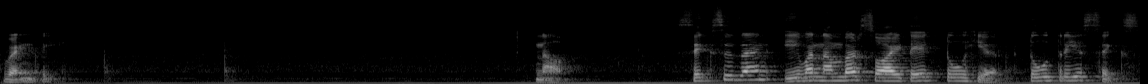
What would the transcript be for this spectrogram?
20. Now, 6 is an even number, so I take 2 here. 2, 3 6.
